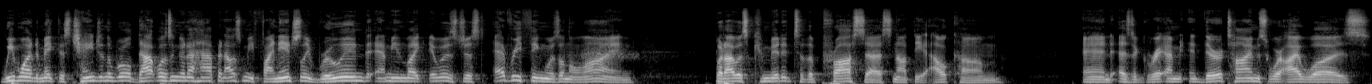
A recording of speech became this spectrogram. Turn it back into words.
We wanted to make this change in the world. That wasn't going to happen. I was going to be financially ruined. I mean, like, it was just everything was on the line, but I was committed to the process, not the outcome. And as a great, I mean, there are times where I was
